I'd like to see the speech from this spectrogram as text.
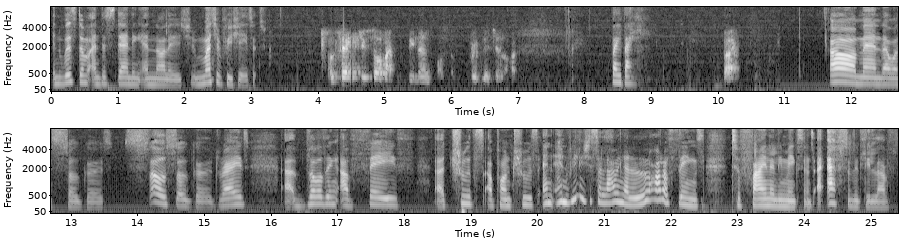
in wisdom, understanding, and knowledge. Much appreciated. Well, thank you so much. It's been an awesome privilege and honor. Bye bye. Bye. Oh man, that was so good. So, so good, right? Uh, building our faith, uh, truths upon truths, and, and really just allowing a lot of things to finally make sense. I absolutely loved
